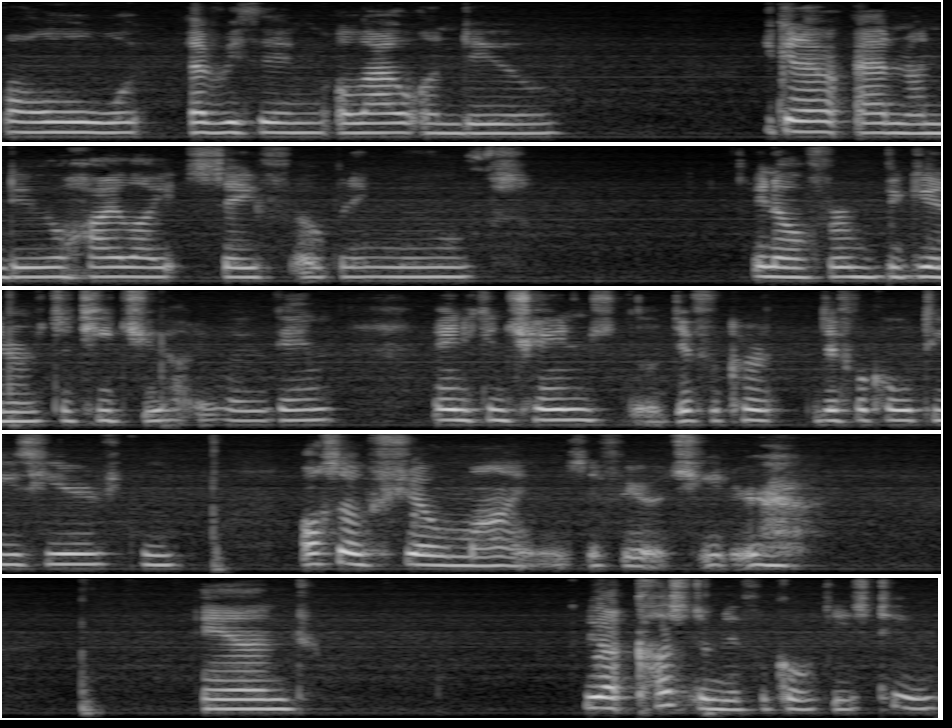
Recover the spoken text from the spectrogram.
all everything, allow undo. You can add an undo, highlight safe opening moves. You know, for beginners to teach you how to play the game. And you can change the difficult difficulties here. You can also show mines if you're a cheater. and you got custom difficulties too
